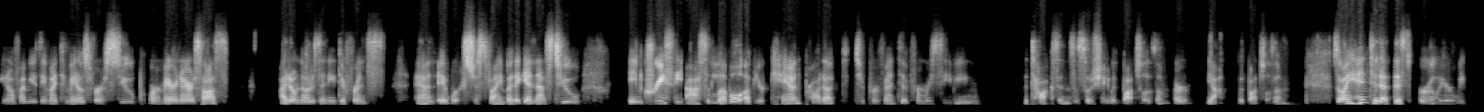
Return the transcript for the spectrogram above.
you know if i'm using my tomatoes for a soup or a marinara sauce i don't notice any difference and it works just fine but again that's to increase the acid level of your canned product to prevent it from receiving the toxins associated with botulism or yeah with botulism. So i hinted at this earlier we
